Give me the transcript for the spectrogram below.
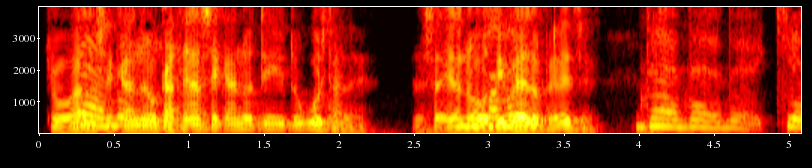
Και ο, ναι, ναι, ο καθένας έκανε ό,τι του γούστανε. Εννοώ developer, έτσι. Ναι, ναι, ναι. Και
